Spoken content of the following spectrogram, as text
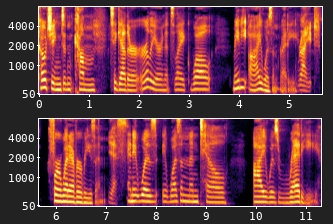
coaching didn't come together earlier? And it's like, well, maybe I wasn't ready right. for whatever reason. Yes. And it was it wasn't until I was ready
